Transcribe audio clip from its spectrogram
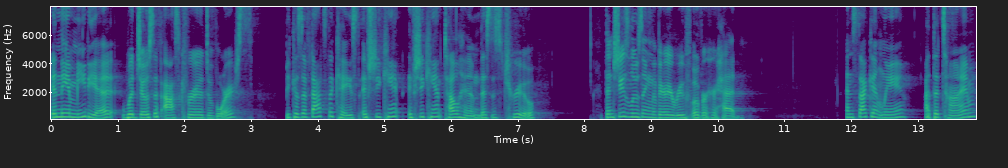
In the immediate, would Joseph ask for a divorce? Because if that's the case, if she can't, if she can't tell him this is true, then she's losing the very roof over her head. And secondly, at the time,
